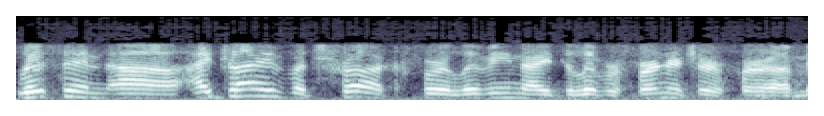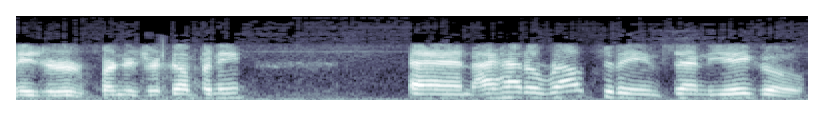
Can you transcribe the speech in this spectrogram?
Listen, uh, I drive a truck for a living. I deliver furniture for a major furniture company. And I had a route today in San Diego.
